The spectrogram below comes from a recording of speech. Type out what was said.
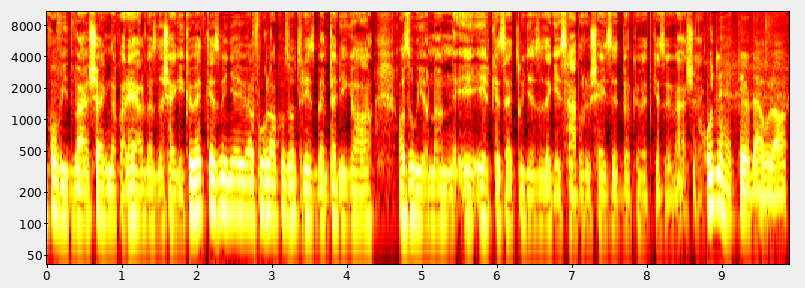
Covid-válságnak a reálgazdasági következményeivel foglalkozott, részben pedig a, az újonnan érkezett ugye ez az egész háborús helyzetből következő válság. Hogy lehet például a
